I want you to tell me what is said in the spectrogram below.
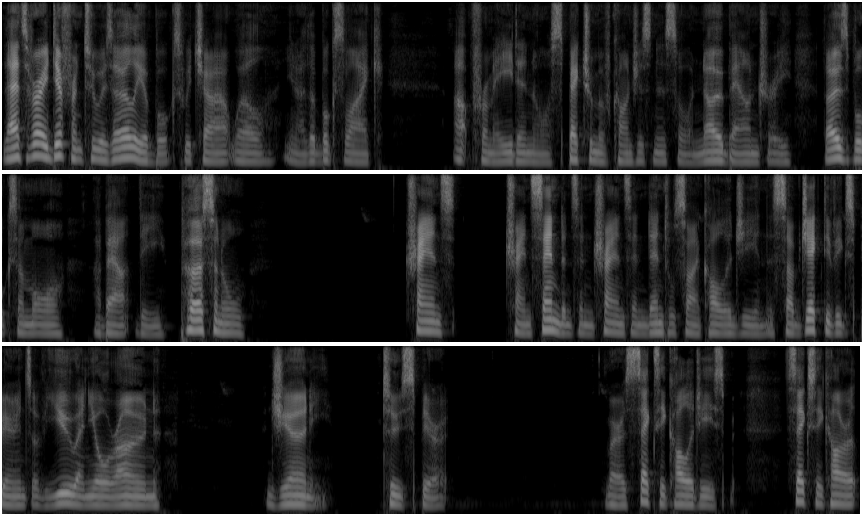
that's very different to his earlier books, which are, well, you know, the books like Up from Eden or Spectrum of Consciousness or No Boundary. Those books are more about the personal trans transcendence and transcendental psychology and the subjective experience of you and your own journey to spirit. Whereas sex ecology, sex, eco-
